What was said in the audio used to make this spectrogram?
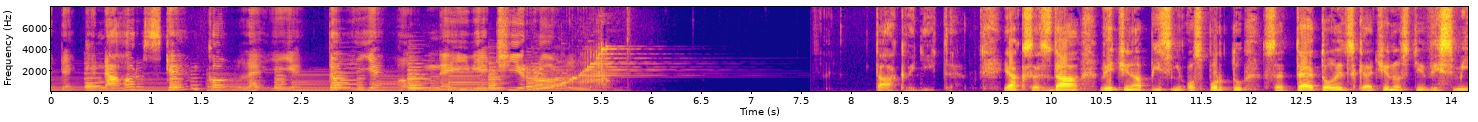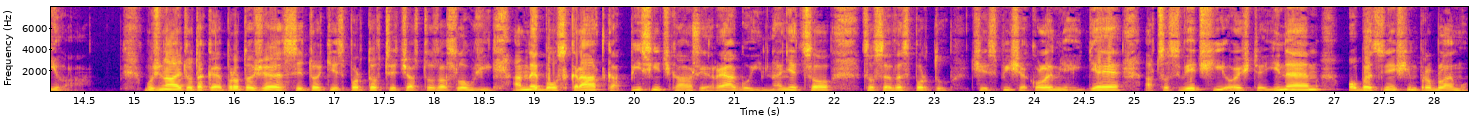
Jede dědek na horském kole, je to jeho největší role. Tak vidíte. Jak se zdá, většina písní o sportu se této lidské činnosti vysmívá. Možná je to také proto, že si to ti sportovci často zaslouží. A nebo zkrátka písničkáři reagují na něco, co se ve sportu či spíše kolem něj děje a co svědčí o ještě jiném, obecnějším problému.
